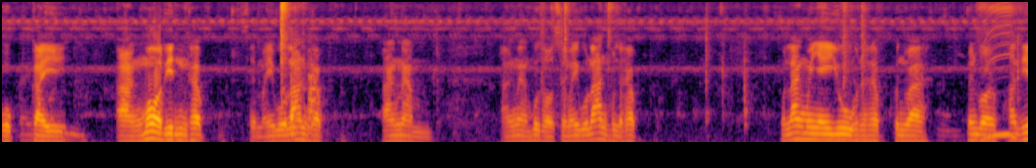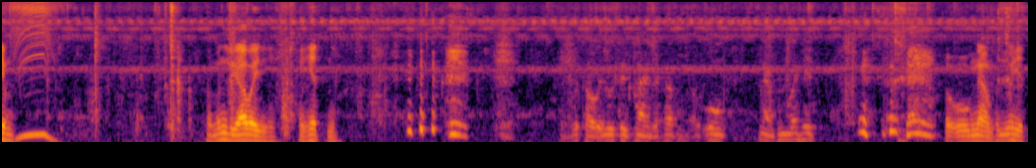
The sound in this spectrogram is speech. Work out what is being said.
อบไก่ อ่างหม้อดินครับ สมัยโบราณครับ อ่างน้ำอ่างน้ำผู้เฒ่าสมัยโบราณคุณนะครับมันล่างไม่ใหญ่อยู่นะครับคุณว่าเป็นบอลพันทิมมันเหลือไปนี่ให้เฮ็ดนี่ผู้เฒ่าอยู่ตึกไห้นะครับเอาโอ่งน้ำเพิ่นว่าเฮ็ดเอาโอ่งน้ำเพิ่นมาเฮ็ด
